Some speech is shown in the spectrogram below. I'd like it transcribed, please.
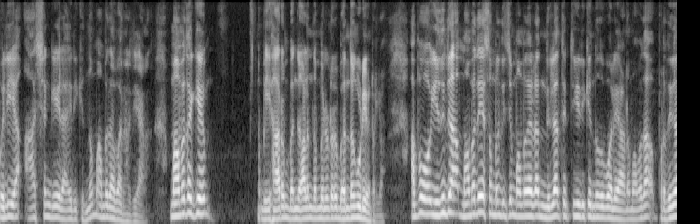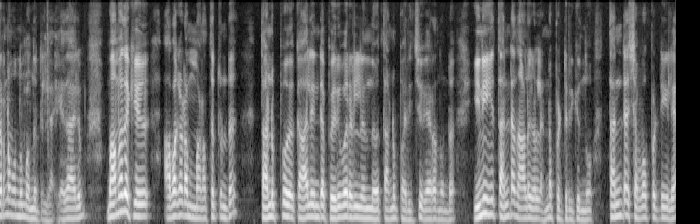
വലിയ ആശങ്കയിലായിരിക്കുന്നു മമതാ ബാനർജിയാണ്. മമതയ്ക്ക് ബീഹാറും ബംഗാളും തമ്മിലുള്ള ഒരു ബന്ധം കൂടിയുണ്ടല്ലോ. അപ്പോൾ ഇതിന്റെ മമതയെ സംബന്ധിച്ച് മമതയുടെ നില തെറ്റിയിരിക്കുന്നത് പോലെയാണ്. മമത പ്രതികരണമൊന്നും വന്നിട്ടില്ല. ഏതായാലും മമതയ്ക്ക് അപകടം മണത്തിട്ടുണ്ട്. തണുപ്പ് കാലിന്റെ പെരുവരിൽ നിന്ന് തണുപ്പ് അരിച്ചു കയറുന്നുണ്ട്. ഇനി തന്റെ നാളുകൾ എണ്ണപ്പെട്ടിരിക്കുന്നു. തന്റെ ശവപ്പെട്ടിയിലെ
